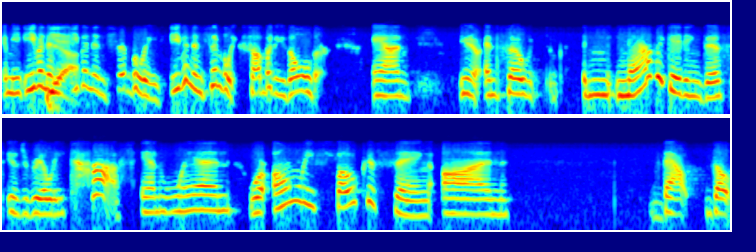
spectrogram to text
I mean even in Yeah. even in siblings even in siblings somebody's older. And you know and so n- navigating this is really tough. And when we're only focusing on that the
